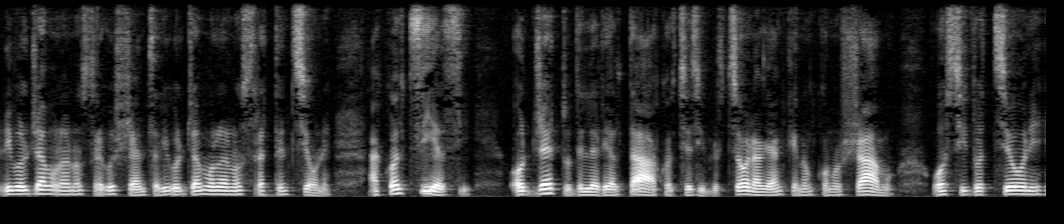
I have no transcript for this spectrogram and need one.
rivolgiamo la nostra coscienza, rivolgiamo la nostra attenzione a qualsiasi oggetto della realtà, a qualsiasi persona che anche non conosciamo o situazioni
